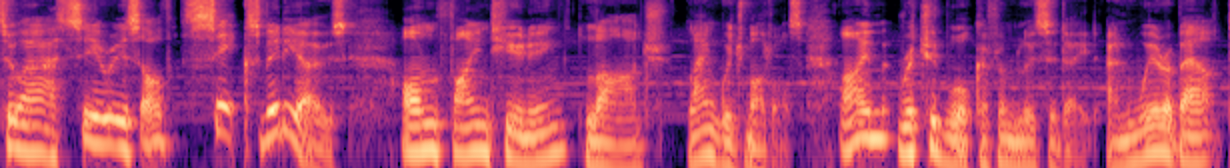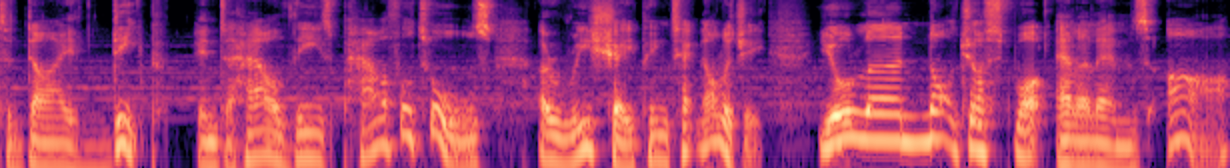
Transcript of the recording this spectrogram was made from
to our series of six videos on fine-tuning large language models. I'm Richard Walker from Lucidate and we're about to dive deep into how these powerful tools are reshaping technology. You'll learn not just what LLMs are,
